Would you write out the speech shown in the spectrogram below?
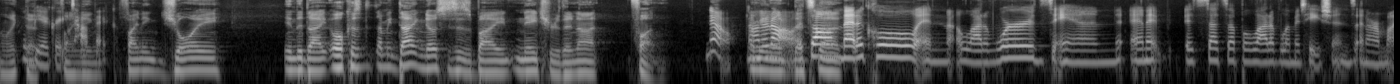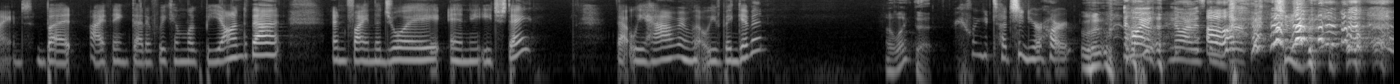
I like would that. be a great finding, topic. Finding joy in the diag. Oh, because I mean, diagnoses by nature they're not fun. No, I not mean, at all. It's all not- medical and a lot of words and and it it sets up a lot of limitations in our mind. But I think that if we can look beyond that and find the joy in each day that we have and that we've been given, I like that. when you're touching your heart. No, I, no, I was going to Oh. burp. She was-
